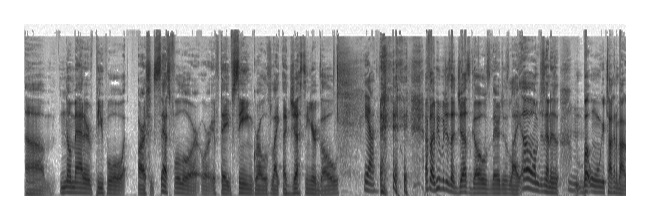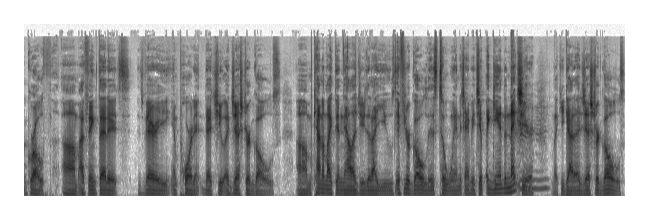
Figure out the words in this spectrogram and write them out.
Um, no matter if people are successful or or if they've seen growth, like adjusting your goals. Yeah. I feel like people just adjust goals. They're just like, oh, I'm just gonna. But when we're talking about growth, um, I think that it's it's very important that you adjust your goals. Um, kind of like the analogy that I used. If your goal is to win the championship again the next year, like you got to adjust your goals.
